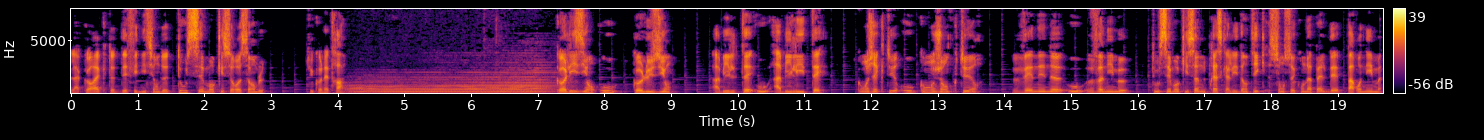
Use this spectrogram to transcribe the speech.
la correcte définition de tous ces mots qui se ressemblent, tu connaîtras. Collision ou collusion. Habileté ou habilité. Conjecture ou conjoncture. Vénéneux ou venimeux. Tous ces mots qui sonnent presque à l'identique sont ce qu'on appelle des paronymes.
